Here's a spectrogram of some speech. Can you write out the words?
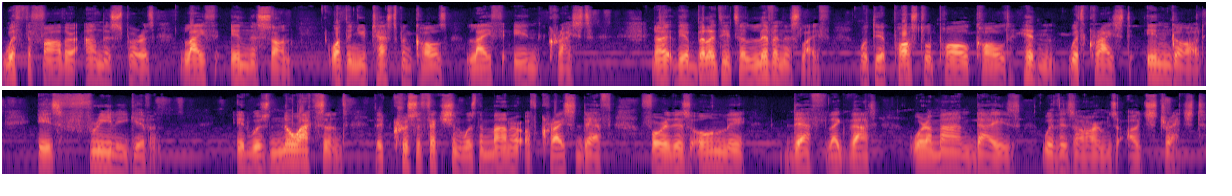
with the Father and the Spirit, life in the Son, what the New Testament calls life in Christ. Now, the ability to live in this life, what the Apostle Paul called hidden with Christ in God, is freely given. It was no accident that crucifixion was the manner of Christ's death, for it is only death like that where a man dies with his arms outstretched.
